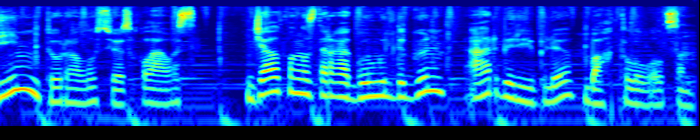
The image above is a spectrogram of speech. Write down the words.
дин тууралуу сөз кылабыз. Жалпыңыздарга көңүлдүү күн ар бир үй бүлө бактылуу болсун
